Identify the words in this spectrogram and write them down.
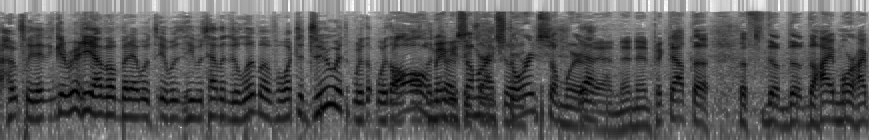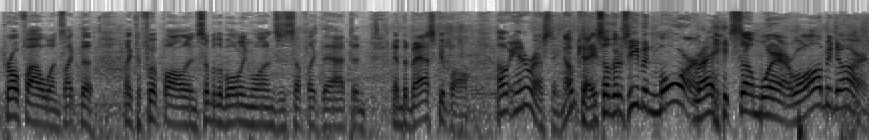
hopefully they didn't get rid of him, but it was it was he was having a dilemma of what to do with with, with all, oh, all the maybe somewhere actually. in storage somewhere Yeah. then, and then picked out the the, the the the high more high profile ones like the like the football and some of the bowling ones and stuff like that, and and the basketball. Oh, interesting. Okay, so there's even more Right. somewhere. Well, I'll be darned.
